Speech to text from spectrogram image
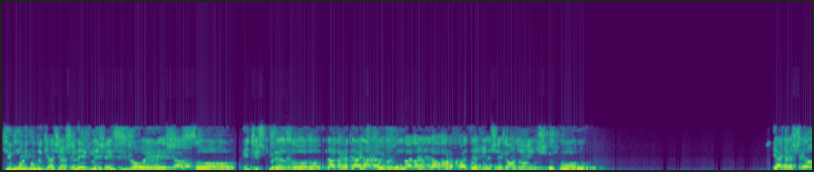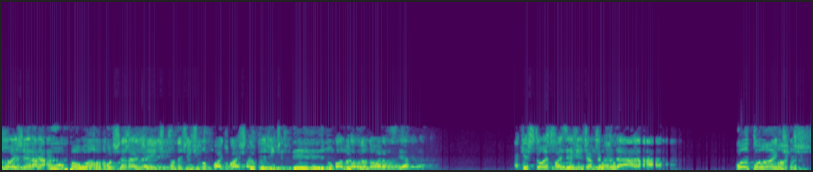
que muito do que a gente negligenciou e rechaçou e desprezou, na verdade foi fundamental para fazer a gente chegar onde a gente chegou. E a questão não é gerar culpa ou angústia na gente quando a gente não pode mais ter o que a gente teve e não valorizou na hora certa. A questão é fazer a gente acordar quanto antes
